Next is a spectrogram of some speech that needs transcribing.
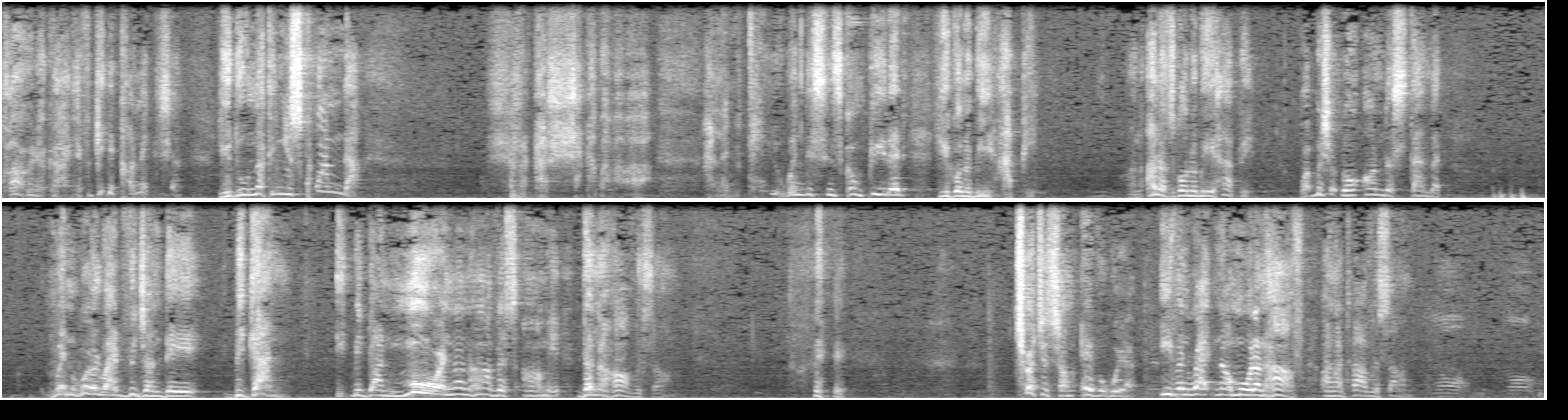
Glory to God. If you forget the connection. You do nothing, you squander. And let me tell you, when this is completed, you're going to be happy. And others going to be happy. But Bishop don't understand that when Worldwide Vision Day began, it began more non-harvest army than a harvest army. Churches from everywhere, even right now, more than half are not harvest army.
